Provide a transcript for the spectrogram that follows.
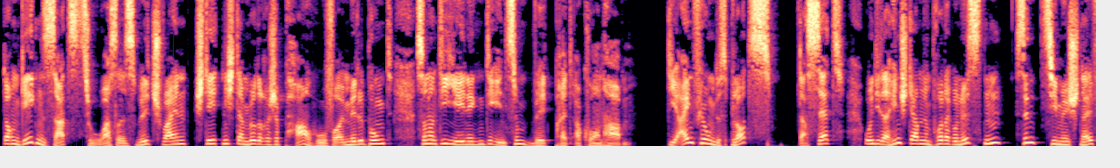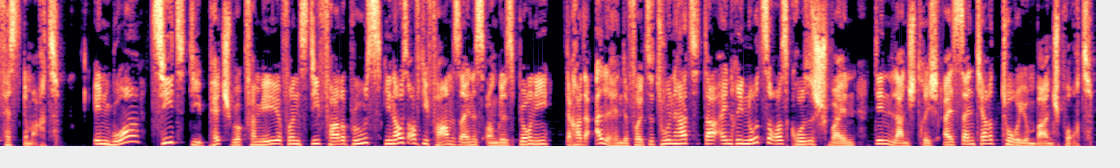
Doch im Gegensatz zu Russells Wildschwein steht nicht der mörderische Paarhufer im Mittelpunkt, sondern diejenigen, die ihn zum Wildbrett erkoren haben. Die Einführung des Plots, das Set und die dahinsterbenden Protagonisten sind ziemlich schnell festgemacht. In War zieht die Patchwork-Familie von Steve Father Bruce hinaus auf die Farm seines Onkels Bernie, der gerade alle Hände voll zu tun hat, da ein Rhinoceros großes Schwein den Landstrich als sein Territorium beansprucht.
